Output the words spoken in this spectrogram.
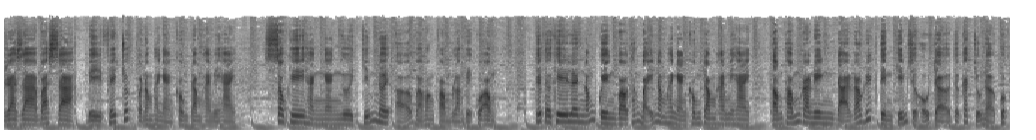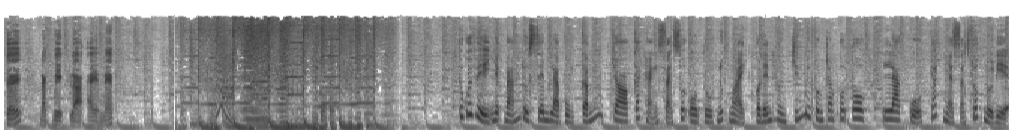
Rajapaksa bị phế truất vào năm 2022 sau khi hàng ngàn người chiếm nơi ở và văn phòng làm việc của ông. Kể từ khi lên nắm quyền vào tháng 7 năm 2022, Tổng thống Ranin đã ráo riết tìm kiếm sự hỗ trợ từ các chủ nợ quốc tế, đặc biệt là IMF. Thưa quý vị, Nhật Bản được xem là vùng cấm cho các hãng sản xuất ô tô nước ngoài, có đến hơn 90% ô tô là của các nhà sản xuất nội địa.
